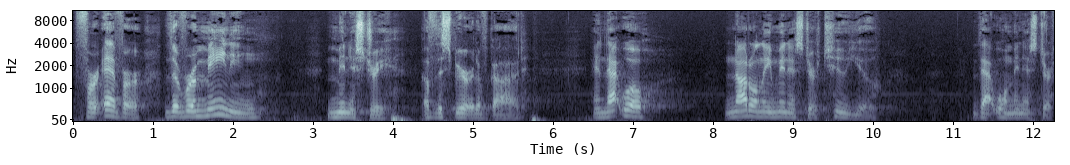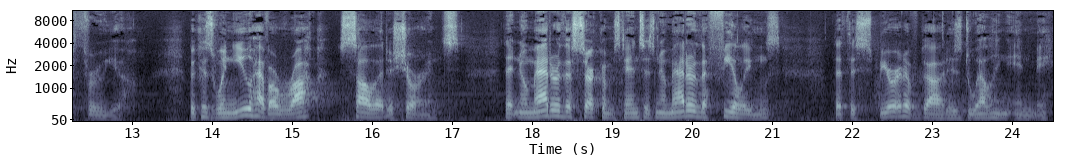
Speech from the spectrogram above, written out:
forever, the remaining ministry of the Spirit of God. And that will not only minister to you, that will minister through you. Because when you have a rock solid assurance that no matter the circumstances, no matter the feelings, that the Spirit of God is dwelling in me,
